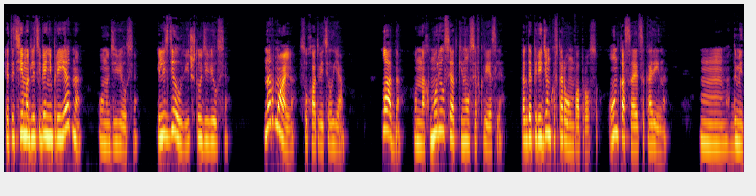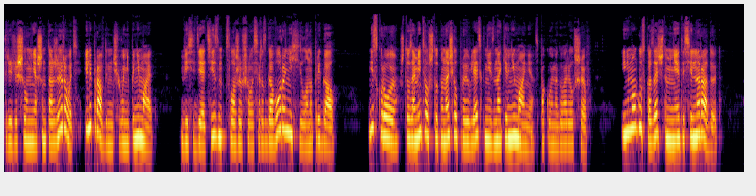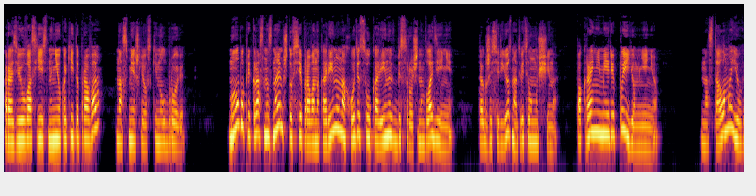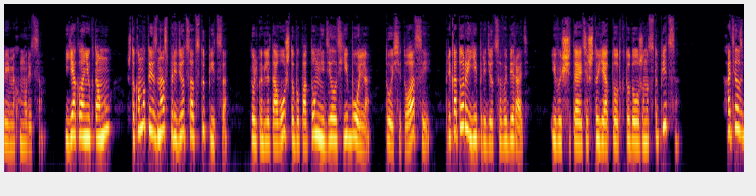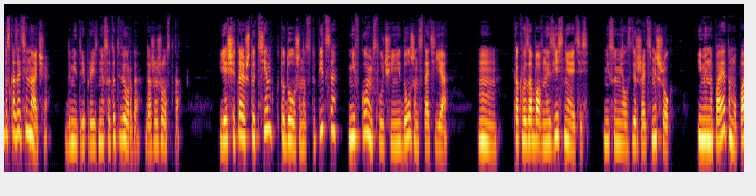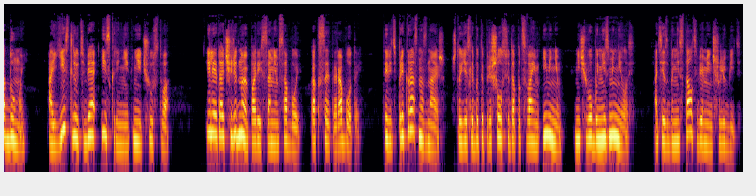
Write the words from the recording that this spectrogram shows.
«Эта тема для тебя неприятна?» — он удивился. Или сделал вид, что удивился. «Нормально», — сухо ответил я. «Ладно», — он нахмурился и откинулся в кресле. Тогда перейдем ко второму вопросу. Он касается Карины. Ммм, Дмитрий решил меня шантажировать или правда ничего не понимает? Весь идиотизм сложившегося разговора нехило напрягал. «Не скрою, что заметил, что ты начал проявлять к ней знаки внимания», — спокойно говорил шеф. «И не могу сказать, что меня это сильно радует. Разве у вас есть на нее какие-то права?» — насмешливо скинул брови. «Мы оба прекрасно знаем, что все права на Карину находятся у Карины в бессрочном владении», также серьезно ответил мужчина. По крайней мере, по ее мнению. Настало мое время хмуриться. Я клоню к тому, что кому-то из нас придется отступиться, только для того, чтобы потом не делать ей больно, той ситуацией, при которой ей придется выбирать. И вы считаете, что я тот, кто должен отступиться? Хотелось бы сказать иначе. Дмитрий произнес это твердо, даже жестко. Я считаю, что тем, кто должен отступиться, ни в коем случае не должен стать я, «Ммм, как вы забавно изъясняетесь», — не сумел сдержать смешок. «Именно поэтому подумай, а есть ли у тебя искренние к ней чувства? Или это очередной пари с самим собой, как с этой работой? Ты ведь прекрасно знаешь, что если бы ты пришел сюда под своим именем, ничего бы не изменилось. Отец бы не стал тебя меньше любить.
